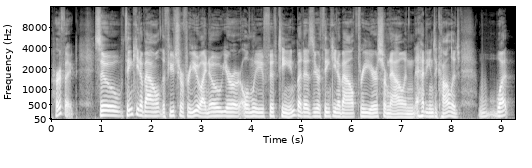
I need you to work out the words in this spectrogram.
Perfect. So, thinking about the future for you, I know you're only 15, but as you're thinking about three years from now and heading to college, what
